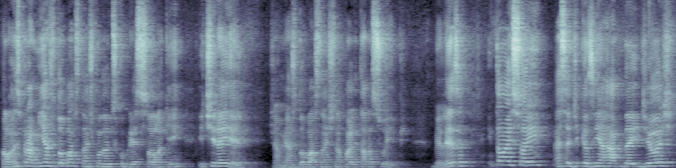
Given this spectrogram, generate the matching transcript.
Pelo menos para mim ajudou bastante quando eu descobri esse solo aqui e tirei ele. Já me ajudou bastante na paletada sweep. Beleza? Então é isso aí, essa dicasinha rápida aí de hoje.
